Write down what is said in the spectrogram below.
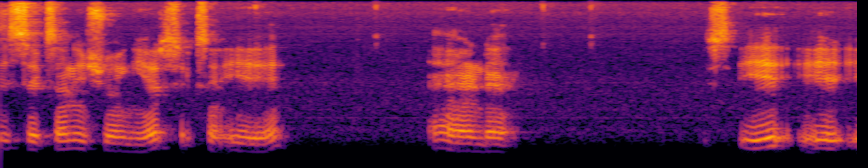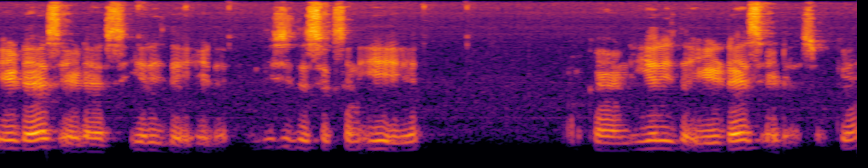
this section is showing here section A and uh, A, A, A dash A dash. Here is the A dash. This is the section A. Okay and here is the A dash A dash okay?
